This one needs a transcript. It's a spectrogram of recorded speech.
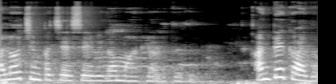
ఆలోచింపచేసేవిగా మాట్లాడుతుంది. అంతేకాదు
